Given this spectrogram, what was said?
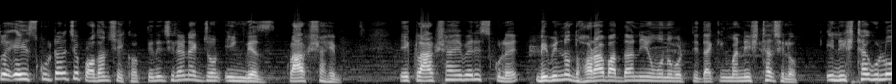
তো এই স্কুলটার যে প্রধান শিক্ষক, তিনি ছিলেন একজন ইংরেজ ক্লার্ক সাহেব। এই ক্লার্ক সাহেবের স্কুলে বিভিন্ন ধরা বাধা নিয়ম অনুবর্তিতা কিংবা নিষ্ঠা ছিল। এই নিষ্ঠাগুলো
